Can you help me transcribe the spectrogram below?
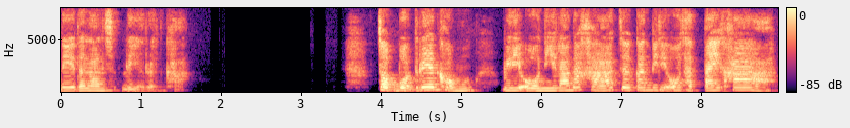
Nederlands leren ค่ะ จบบทเรียนของวิดีโอนี้แล้วนะคะ เจอกันวิดีโอถัดไปค่ะ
